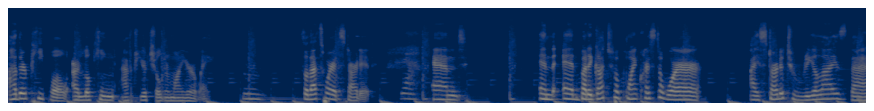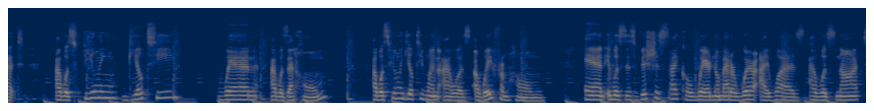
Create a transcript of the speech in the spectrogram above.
other people are looking after your children while you're away. Mm. So that's where it started. Yeah. And, and, and, but it got to a point, Krista, where I started to realize that I was feeling guilty when I was at home. I was feeling guilty when I was away from home. And it was this vicious cycle where no matter where I was, I was not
